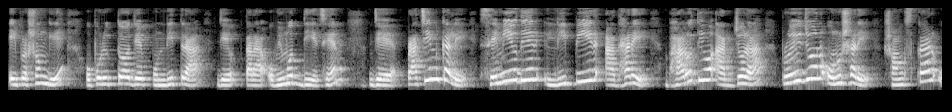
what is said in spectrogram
এই প্রসঙ্গে উপযুক্ত যে পণ্ডিতরা যে তারা অভিমত দিয়েছেন যে প্রাচীনকালে সেমিয়দের লিপির আধারে ভারতীয় আর্যরা প্রয়োজন অনুসারে সংস্কার ও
